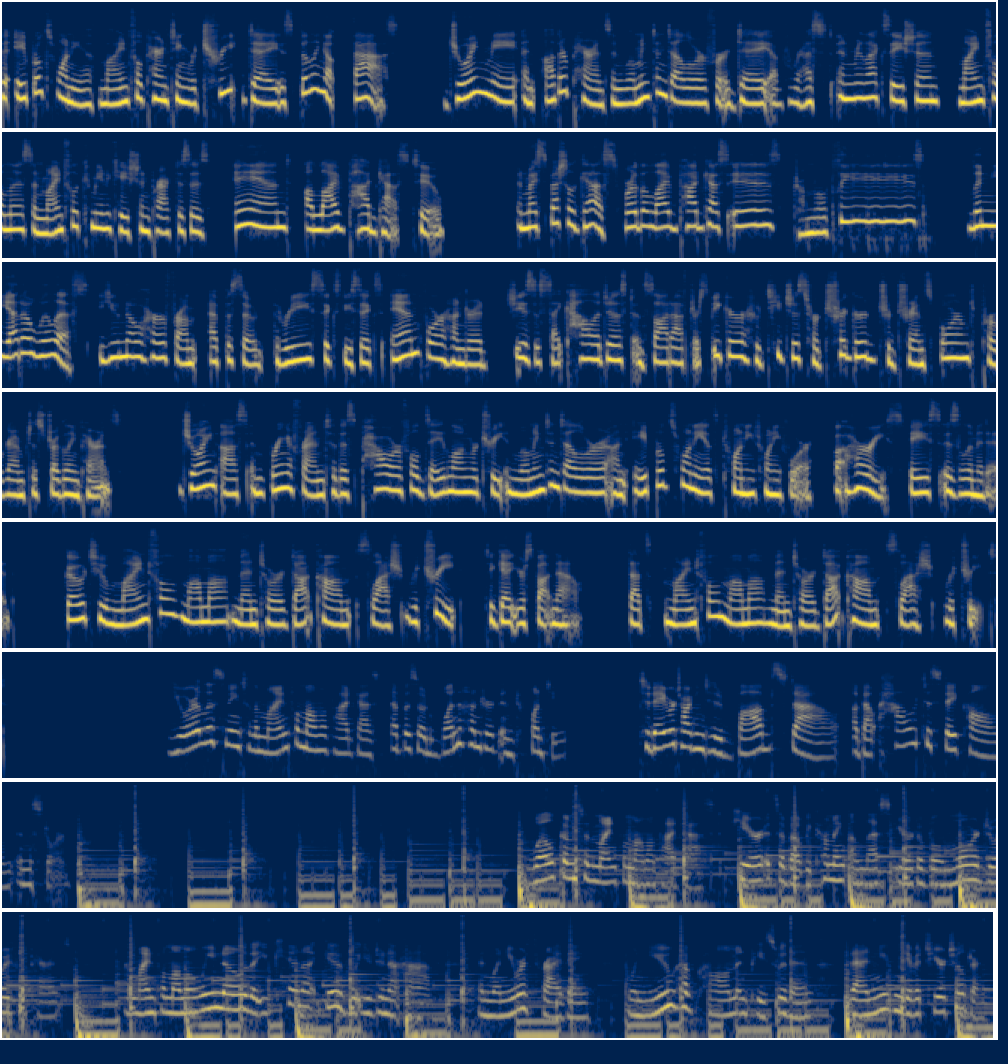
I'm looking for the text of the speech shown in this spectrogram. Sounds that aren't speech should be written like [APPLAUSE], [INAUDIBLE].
The April 20th Mindful Parenting Retreat Day is filling up fast. Join me and other parents in Wilmington, Delaware for a day of rest and relaxation, mindfulness and mindful communication practices, and a live podcast too. And my special guest for the live podcast is, drumroll please, Lynetta Willis. You know her from episode 366 and 400. She is a psychologist and sought after speaker who teaches her Triggered to Transformed program to struggling parents. Join us and bring a friend to this powerful day long retreat in Wilmington, Delaware on April 20th, 2024. But hurry, space is limited. Go to mindfulmamamentor.com slash retreat to get your spot now. That's mindfulmamamentor.com slash retreat. You're listening to the Mindful Mama Podcast, episode 120. Today we're talking to Bob Stahl about how to stay calm in the storm. Welcome to the Mindful Mama Podcast. Here it's about becoming a less irritable, more joyful parent. At Mindful Mama, we know that you cannot give what you do not have. And when you are thriving, when you have calm and peace within, then you can give it to your children.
